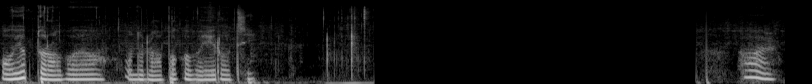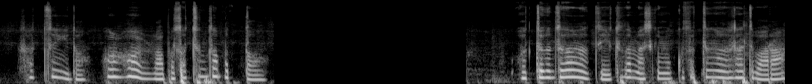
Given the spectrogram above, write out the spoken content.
어이없다 라바야 오늘 라바가 왜 이러지? 헐 4층이다 헐 헐 라바 4층 잡았다 어쨌든 찾아놨지 투자 맛있게 먹고 4층으로 살지 마라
